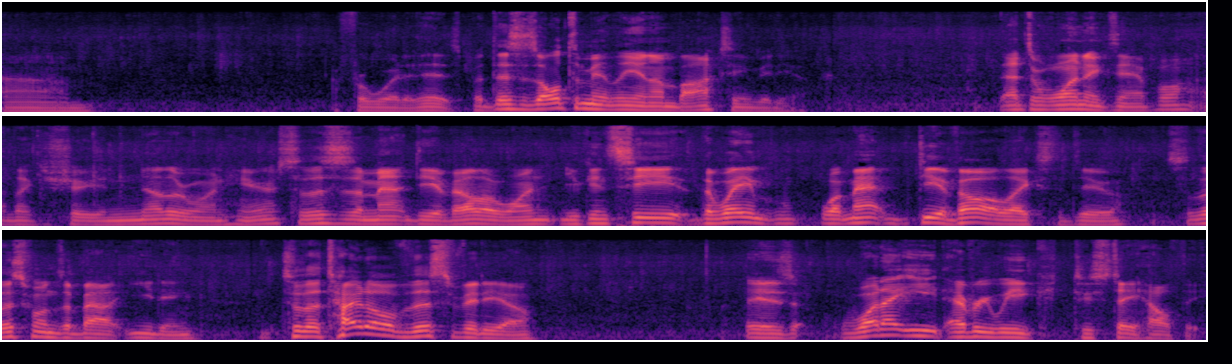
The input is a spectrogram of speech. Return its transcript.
um, for what it is. But this is ultimately an unboxing video that's one example. I'd like to show you another one here. So this is a Matt D'Avella one. You can see the way what Matt D'Avella likes to do. So this one's about eating. So the title of this video is what I eat every week to stay healthy.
